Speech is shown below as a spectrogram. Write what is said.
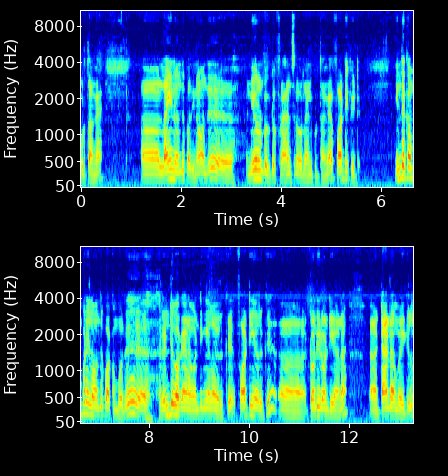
கொடுத்தாங்க. லைன் வந்து பார்த்திங்கன்னா வந்து நியூரன்பர்க் டு ஃப்ரான்ஸ்னு ஒரு லைன் கொடுத்தாங்க. ஃபார்ட்டி ஃபீட் இந்த கம்பெனியில் வந்து பார்க்கும்போது ரெண்டு வகையான வண்டிங்கெல்லாம் இருக்குது ஃபார்ட்டியும் இருக்குது டுவெண்ட்டி டுவெண்ட்டியான டேண்டம் வெஹிக்கிள்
